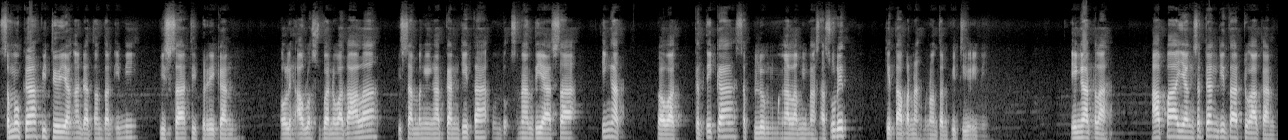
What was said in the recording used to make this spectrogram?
Semoga video yang Anda tonton ini bisa diberikan oleh Allah Subhanahu wa taala bisa mengingatkan kita untuk senantiasa ingat bahwa ketika sebelum mengalami masa sulit, kita pernah menonton video ini. Ingatlah, apa yang sedang kita doakan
